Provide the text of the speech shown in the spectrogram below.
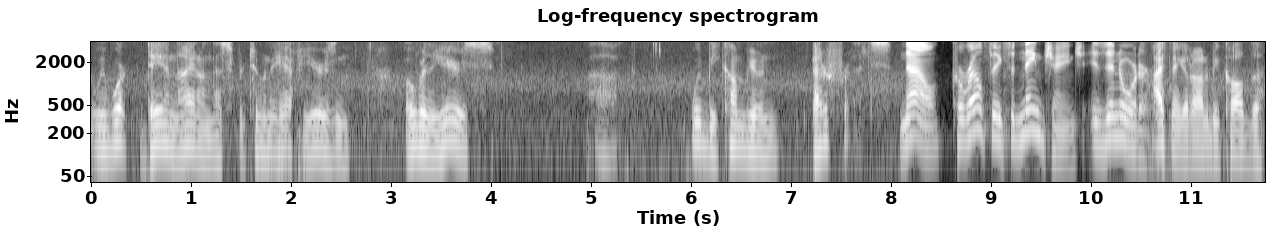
We worked day and night on this for two and a half years, and over the years, uh, we've become even better friends. Now, Carell thinks a name change is in order. I think it ought to be called the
